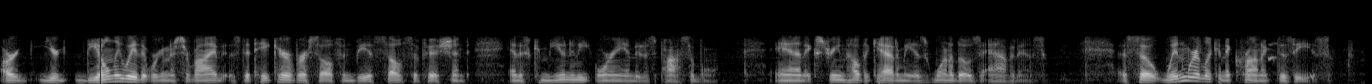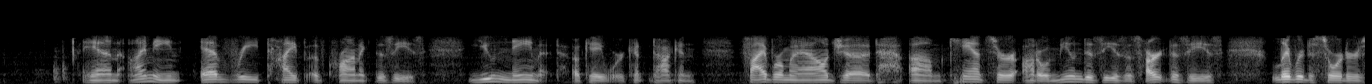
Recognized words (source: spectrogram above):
are you're, the only way that we're going to survive is to take care of ourselves and be as self-sufficient and as community-oriented as possible. And Extreme Health Academy is one of those avenues. So when we're looking at chronic disease, and I mean every type of chronic disease, you name it. Okay, we're talking fibromyalgia, um, cancer, autoimmune diseases, heart disease, liver disorders,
